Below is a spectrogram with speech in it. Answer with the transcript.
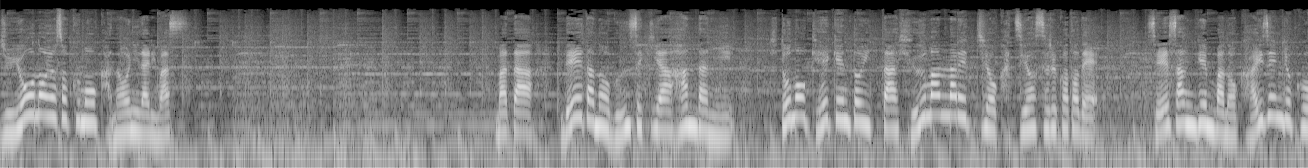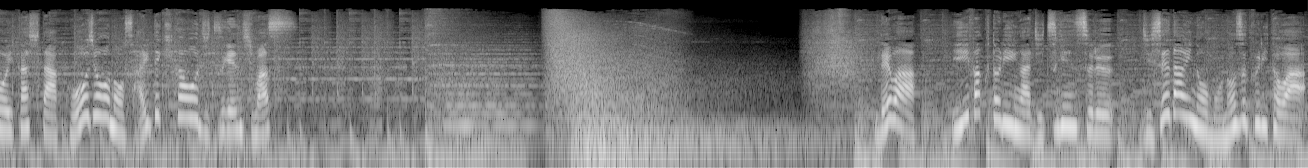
需要の予測も可能になります。またデータの分析や判断に人の経験といったヒューマンナレッジを活用することで生産現場の改善力を生かした工場の最適化を実現します。では e ファクトリーが実現する次世代のものづくりとは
